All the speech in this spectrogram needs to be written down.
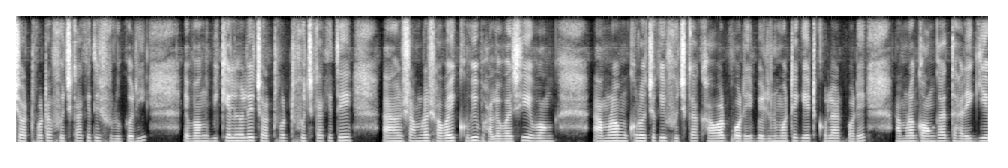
চটপটা ফুচকা খেতে শুরু করি এবং বিকেল হলে চটপট ফুচকা খেতে আমরা সবাই খুবই ভালোবাসি এবং আমরা মুখরোচক এই ফুচকা খাওয়ার পরে বেলুন মঠে গেট খোলার পরে আমরা গঙ্গার ধারে গিয়ে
